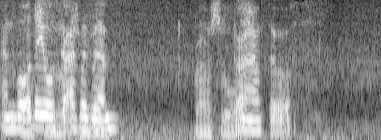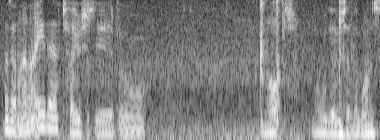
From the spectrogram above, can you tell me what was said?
And what have they always got with them? brown sauce, Brown sauce. I don't like that either. toasted or not. All those other ones.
